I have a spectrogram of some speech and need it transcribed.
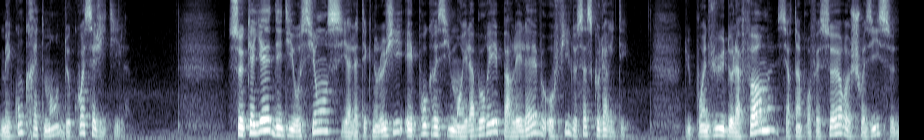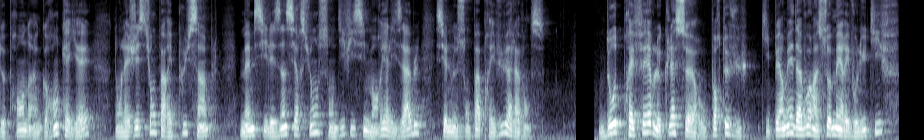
Mais concrètement, de quoi s'agit-il? Ce cahier dédié aux sciences et à la technologie est progressivement élaboré par l'élève au fil de sa scolarité. Du point de vue de la forme, certains professeurs choisissent de prendre un grand cahier dont la gestion paraît plus simple même si les insertions sont difficilement réalisables si elles ne sont pas prévues à l'avance. D'autres préfèrent le classeur ou porte-vue, qui permet d'avoir un sommaire évolutif,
